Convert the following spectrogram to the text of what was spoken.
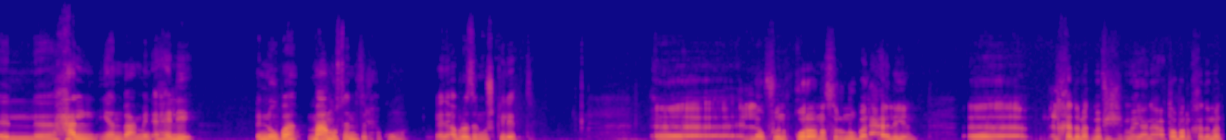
الحل ينبع من أهالي النوبة مع مساندة الحكومة؟ يعني أبرز المشكلات. آه، لو في قرى نصر النوبة حاليا آه، الخدمات ما فيش يعني يعتبر الخدمات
